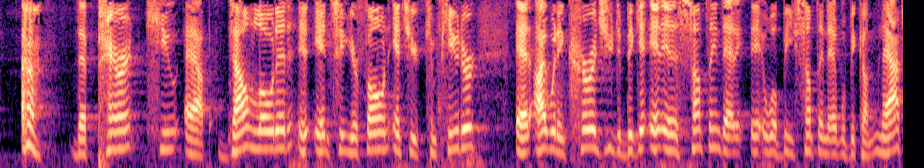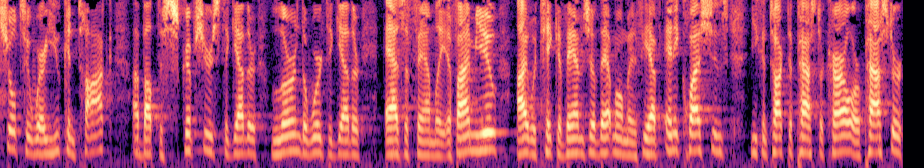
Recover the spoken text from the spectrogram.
the Parent Cue app. Download it into your phone, into your computer. And I would encourage you to begin. It is something that it will be something that will become natural to where you can talk about the scriptures together, learn the word together as a family. If I'm you, I would take advantage of that moment. If you have any questions, you can talk to Pastor Carl or Pastor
